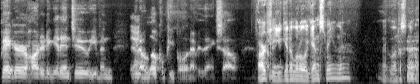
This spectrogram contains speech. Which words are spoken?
bigger, harder to get into. Even yeah. you know, local people and everything. So, Archie, I mean, you get a little against me in there. Uh, let us know.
